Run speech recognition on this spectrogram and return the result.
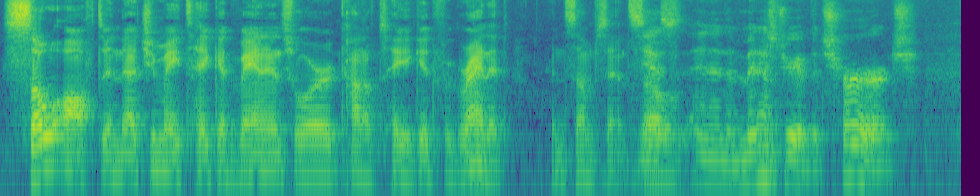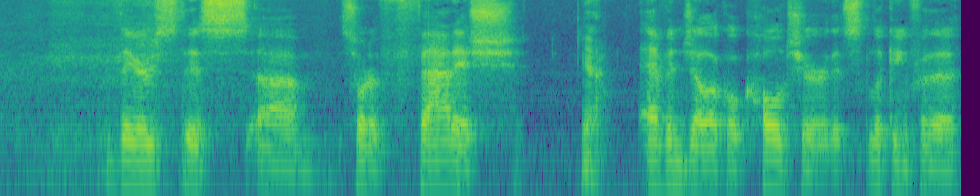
so often that you may take advantage or kind of take it for granted in some sense. Yes, and in the ministry of the church, there's this um, sort of faddish yeah evangelical culture that's looking for the,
